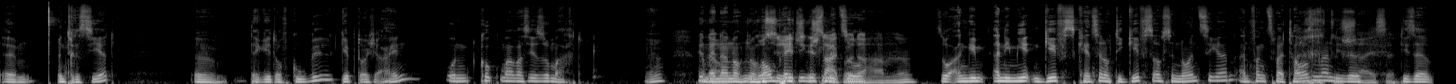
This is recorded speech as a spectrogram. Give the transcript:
ähm, interessiert, ähm, der geht auf Google, gebt euch ein und guckt mal, was ihr so macht. Ne? Und wenn da noch Genau. Eine Homepage ist mit so, haben, ne? so animierten GIFs, kennst du noch die GIFs aus den 90ern, Anfang 2000ern? Ach, diese, Scheiße. diese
